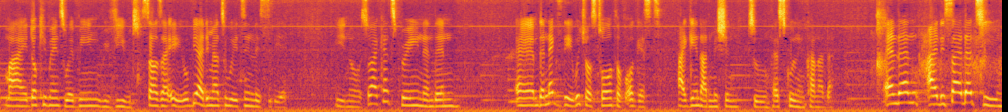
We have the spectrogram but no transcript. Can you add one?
my documents were being reviewed. So i was like hey obi ademia to waiting list here. you know. So i kept praying and then um, the next day which was 12th of august i gained admission to a school in canada. And then i decided to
